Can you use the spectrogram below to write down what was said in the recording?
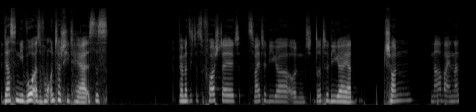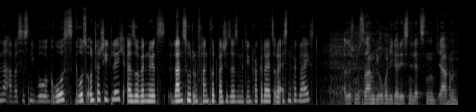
das Niveau, also vom Unterschied her, ist es, wenn man sich das so vorstellt, zweite Liga und dritte Liga ja schon nah beieinander, aber ist das Niveau groß, groß unterschiedlich? Also wenn du jetzt Landshut und Frankfurt beispielsweise mit den Crocodiles oder Essen vergleichst? Also ich muss sagen, die Oberliga, die ist in den letzten Jahren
